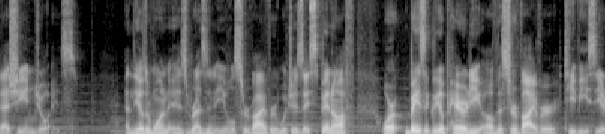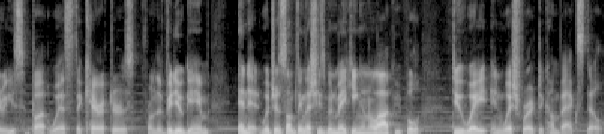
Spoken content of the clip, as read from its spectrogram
that she enjoys and the other one is Resident Evil Survivor, which is a spin-off or basically a parody of the Survivor TV series, but with the characters from the video game in it, which is something that she's been making and a lot of people do wait and wish for it to come back still.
